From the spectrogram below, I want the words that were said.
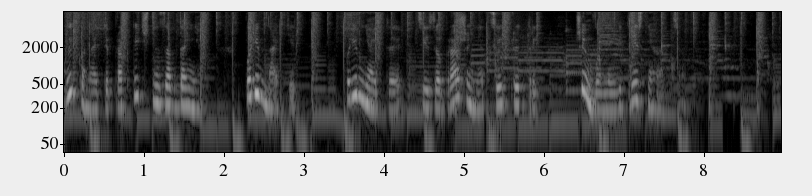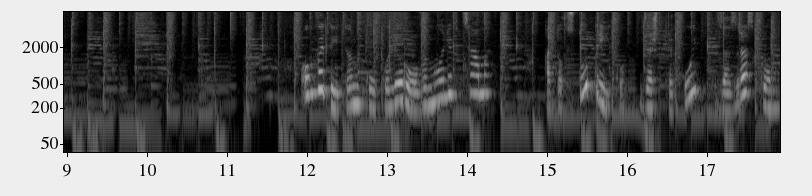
Виконайте практичне завдання. Порівняйте, порівняйте ці зображення цифри 3. Чим вони відрізняються? Обведи тонку кольоровими олівцями, а товсту трійку заштрихуй за зразком.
